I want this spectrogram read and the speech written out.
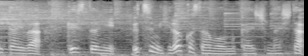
今回はゲストに内海ひろ子さんをお迎えしました。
